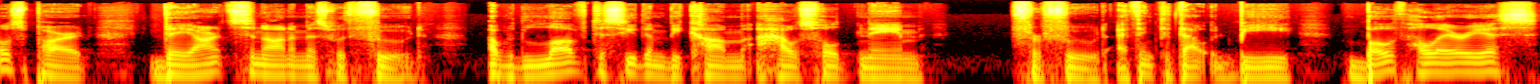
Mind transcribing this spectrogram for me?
most part, they aren't synonymous with food. I would love to see them become a household name for food. I think that that would be both hilarious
